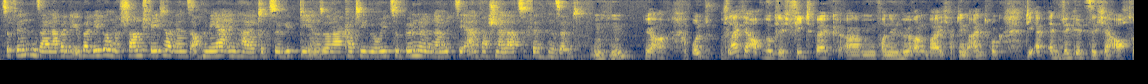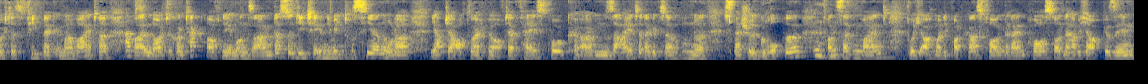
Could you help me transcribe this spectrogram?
zu finden sein. Aber die Überlegung ist schon später, wenn es auch mehr Inhalte zu gibt, die in so einer Kategorie zu bündeln, damit sie einfach schneller zu finden sind. Mhm, ja, und vielleicht ja auch wirklich Feedback ähm, von den Hörern, weil ich habe den Eindruck, die App entwickelt sich ja auch durch das Feedback immer weiter, Absolut. weil Leute Kontakt aufnehmen und sagen, das sind die Themen, die mich interessieren. Oder ihr habt ja auch zum Beispiel auf der Facebook-Seite, ähm, da gibt es ja noch eine Special-Gruppe mhm. von Seven Mind, wo ich auch mal die Podcast-Folgen reinposte und da habe ich auch gesehen,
